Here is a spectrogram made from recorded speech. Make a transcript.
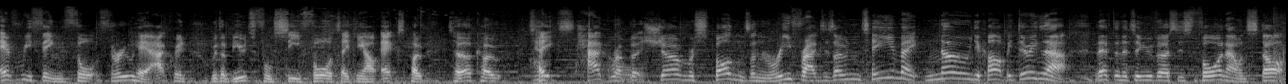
everything thought through here. Akrin with a beautiful C4 taking out Expo. Turco takes Hagra, but Sherm responds and refrags his own teammate. No, you can't be doing that. Left in a two versus four now and start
